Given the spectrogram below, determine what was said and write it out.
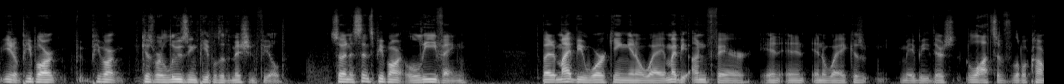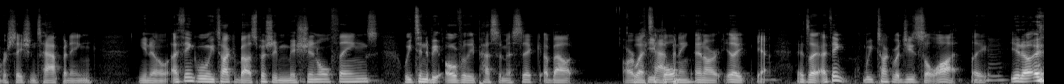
you know people aren't people aren't because we're losing people to the mission field. So in a sense, people aren't leaving, but it might be working in a way. It might be unfair in in, in a way because maybe there's lots of little conversations happening. You know, I think when we talk about especially missional things, we tend to be overly pessimistic about our What's people happening. and our like. Yeah. it's like I think we talk about Jesus a lot, like you know,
